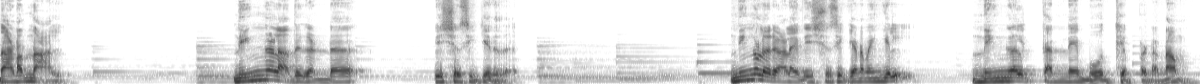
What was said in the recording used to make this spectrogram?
നടന്നാൽ നിങ്ങളത് കണ്ട് വിശ്വസിക്കരുത്. നിങ്ങളൊരാളെ വിശ്വസിക്കണമെങ്കിൽ നിങ്ങൾ തന്നെ ബോധ്യപ്പെടണം.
